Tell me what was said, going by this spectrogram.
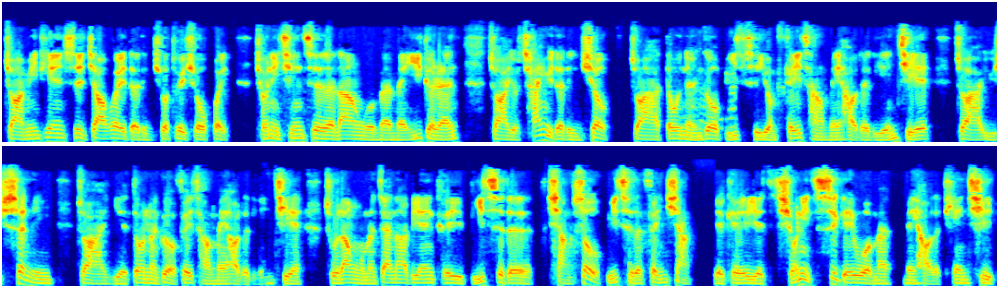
主啊，明天是教会的领袖退休会，求你亲自的让我们每一个人，主啊，有参与的领袖，主啊，都能够彼此有非常美好的连结，主啊，与圣灵，主啊，也都能够有非常美好的连结。主，让我们在那边可以彼此的享受，彼此的分享，也可以也求你赐给我们美好的天气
